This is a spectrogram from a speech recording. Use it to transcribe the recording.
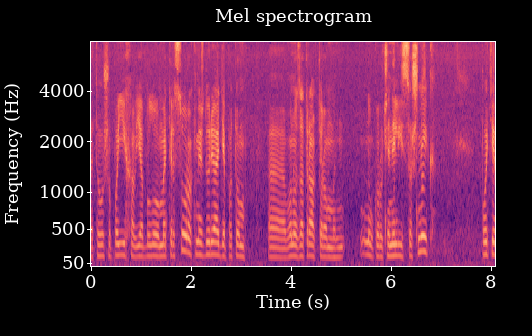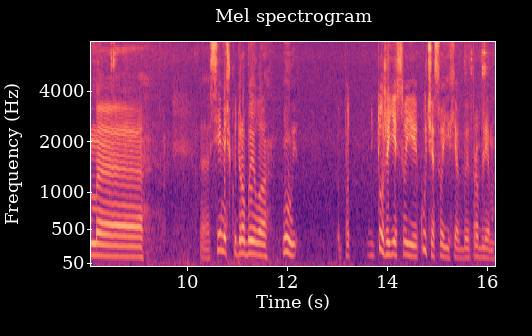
е, Того, що поїхав я було метр сорок міждуряддя, потім е, воно за трактором ну, коротше, не ліз сошник. Потім е, сімечку дробило. Ну, теж є свої, куча своїх якби, проблем.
